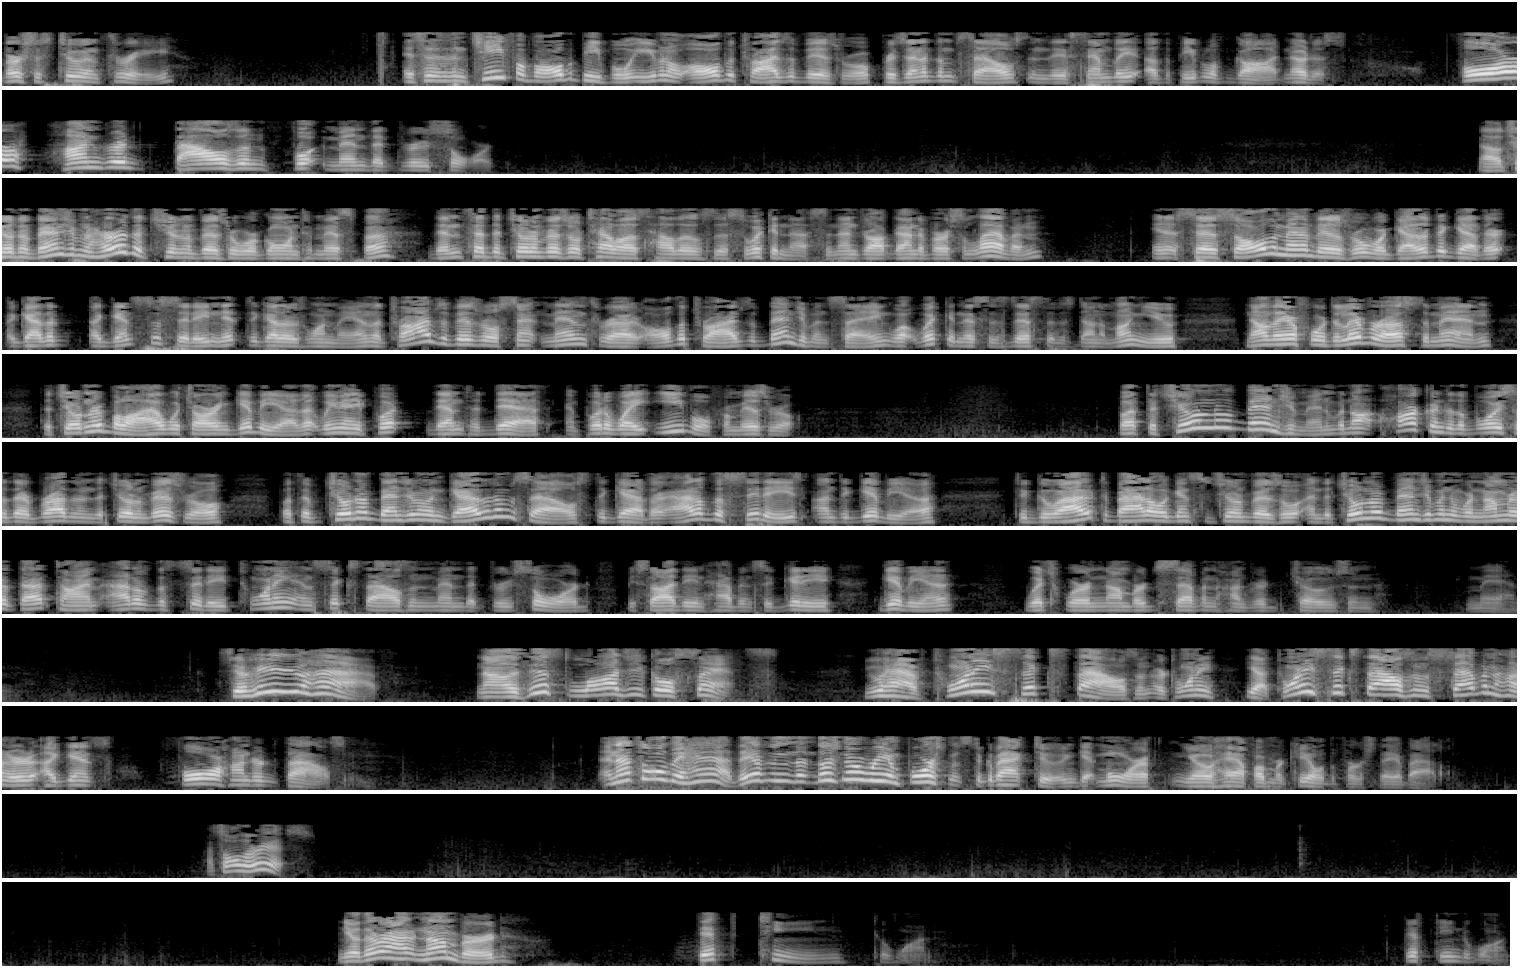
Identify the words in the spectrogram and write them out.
verses 2 and 3. It says, And chief of all the people, even of all the tribes of Israel, presented themselves in the assembly of the people of God. Notice, 400,000 footmen that drew sword. Now the children of Benjamin heard that the children of Israel were going to Mizpah. Then said the children of Israel, Tell us how there was this wickedness. And then drop down to verse 11. And it says, So all the men of Israel were gathered together, gathered against the city, knit together as one man. And the tribes of Israel sent men throughout all the tribes of Benjamin, saying, What wickedness is this that is done among you? Now therefore deliver us the men, the children of Belial, which are in Gibeah, that we may put them to death, and put away evil from Israel. But the children of Benjamin would not hearken to the voice of their brethren, the children of Israel. But the children of Benjamin gathered themselves together out of the cities unto Gibeah to go out to battle against the children of Israel. And the children of Benjamin were numbered at that time out of the city twenty and six thousand men that drew sword, beside the inhabitants of Gibeah, which were numbered seven hundred chosen men. So here you have. Now, is this logical sense? You have 26,000 or 20 yeah 26,700 against 400,000. And that's all they had. They have there's no reinforcements to go back to and get more if you know half of them are killed the first day of battle. That's all there is. You know, they're outnumbered 15 to 1. 15 to 1.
